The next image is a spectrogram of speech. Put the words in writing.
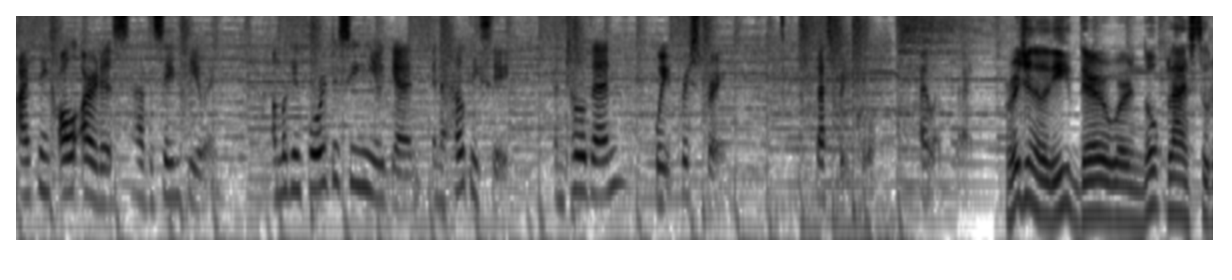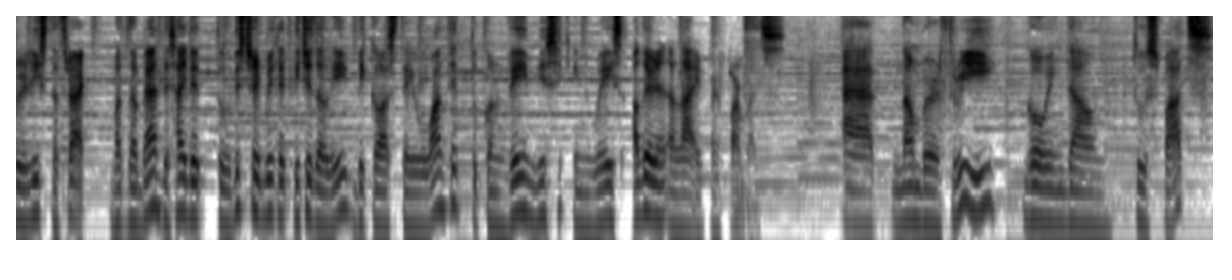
I think all artists have the same feeling. I'm looking forward to seeing you again in a healthy state. Until then, wait for spring. That's pretty cool. I like. Originally, there were no plans to release the track, but the band decided to distribute it digitally because they wanted to convey music in ways other than a live performance. At number 3, going down two spots,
